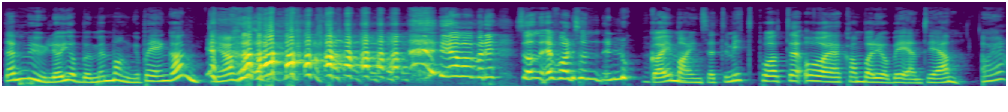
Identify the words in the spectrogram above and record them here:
Det er mulig å jobbe med mange på en gang. ja. Jeg var bare sånn, jeg var sånn lukka i mindsetet mitt på at å, jeg kan bare jobbe én til én. Ja.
